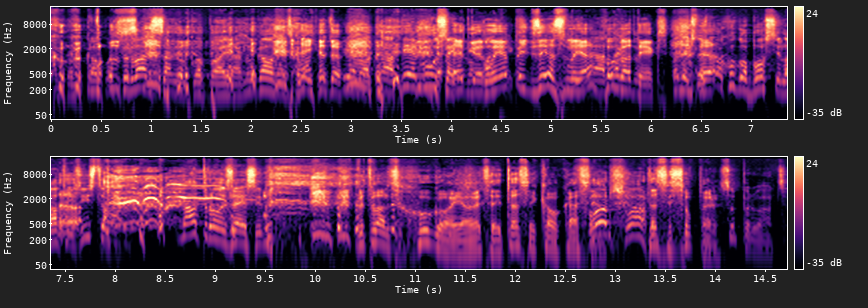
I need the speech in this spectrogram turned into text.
Hugo Kaut kur Boss. tur var savilkt kopā, jā. Nu, galvenais, ka Ja tu- pievēl klāt. Tie ir mūsēji. Edgars Liepiņš dziesma, jā, Hugo Dieks. Pateikšu, ka Hugo Boss ir Latvijas izcelsmes. Naturalizēsim. Bet vārds Hugo jau, vecēji, tas ir kaut kas. jā. Vārds. Tas ir super. Supervārds.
